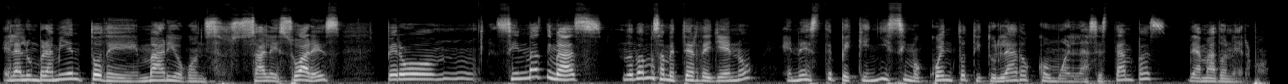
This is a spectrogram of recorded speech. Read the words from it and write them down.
El alumbramiento de Mario González Suárez, pero mm, sin más ni más, nos vamos a meter de lleno en este pequeñísimo cuento titulado Como en las estampas de Amado Nervo.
